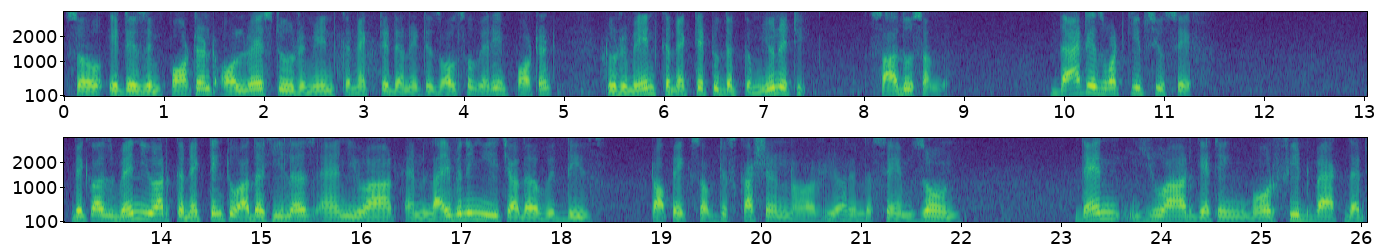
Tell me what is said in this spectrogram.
So it is important always to remain connected, and it is also very important to remain connected to the community, sadhu sangha. That is what keeps you safe. Because when you are connecting to other healers and you are enlivening each other with these topics of discussion or you are in the same zone, then you are getting more feedback that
